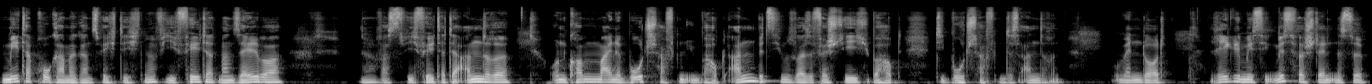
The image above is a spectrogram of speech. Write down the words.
Metaprogramme ganz wichtig. Ne? Wie filtert man selber? Ne, was, wie filtert der andere und kommen meine Botschaften überhaupt an, beziehungsweise verstehe ich überhaupt die Botschaften des anderen? Und wenn dort regelmäßig Missverständnisse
